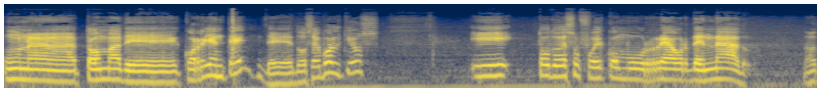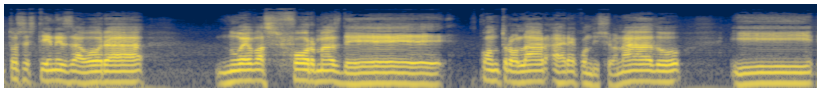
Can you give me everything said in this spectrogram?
una toma de corriente de 12 voltios y todo eso fue como reordenado. Entonces tienes ahora nuevas formas de controlar aire acondicionado y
